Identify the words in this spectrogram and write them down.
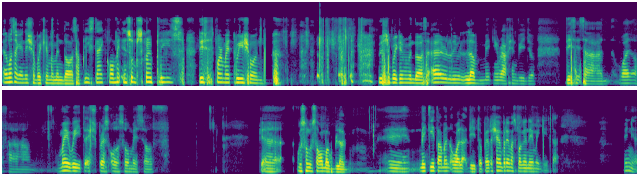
And once again, this is your boy Kim Mendoza. Please like, comment, and subscribe, please. This is for my tuition. this is your boy Kim Mendoza. I really love making reaction video. This is uh, one of um, my way to express also myself. Kaya gustong gusto ko mag-vlog. Eh, may kita man o wala dito. Pero syempre, mas maganda yung may kita. Yun nga,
